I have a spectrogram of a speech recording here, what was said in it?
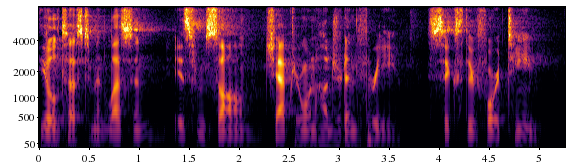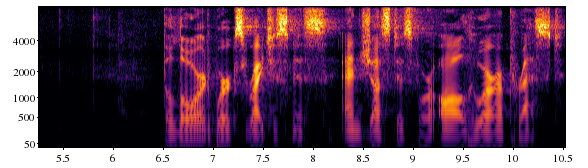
The Old Testament lesson is from Psalm chapter 103, 6 through 14. The Lord works righteousness and justice for all who are oppressed.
